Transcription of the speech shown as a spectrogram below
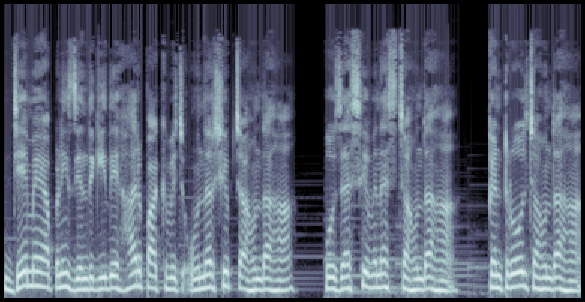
ਜੇ ਮੈਂ ਆਪਣੀ ਜ਼ਿੰਦਗੀ ਦੇ ਹਰ ਪੱਖ ਵਿੱਚ ਓਨਰਸ਼ਿਪ ਚਾਹੁੰਦਾ ਹਾਂ ਪੋਜੈਸਿਵਨੈਸ ਚਾਹੁੰਦਾ ਹਾਂ ਕੰਟਰੋਲ ਚਾਹੁੰਦਾ ਹਾਂ,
